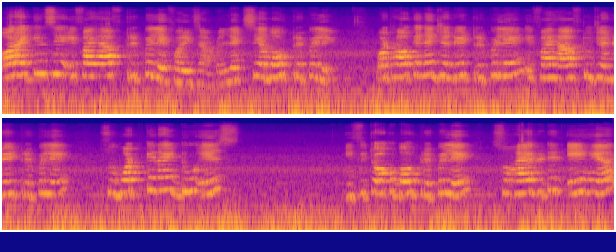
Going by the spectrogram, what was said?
Or I can say if I have triple A for example, let's say about triple A. What, how can I generate triple A if I have to generate triple A? So what can I do is if you talk about AAA, so I have written A here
